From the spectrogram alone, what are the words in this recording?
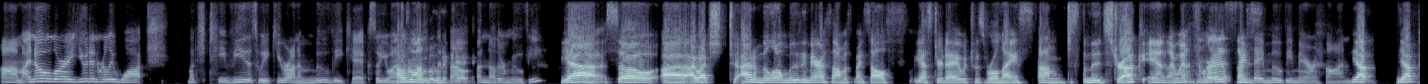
Um, I know Laura, you didn't really watch much TV this week. You were on a movie kick. So you want to talk a little bit movie about kick. another movie? Yeah. So uh, I watched, I had a little movie marathon with myself yesterday, which was real nice. Um, just the mood struck and I went Nothing for like it. a Sunday movie marathon. Yep. Yep.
